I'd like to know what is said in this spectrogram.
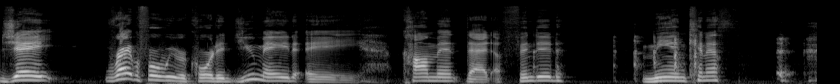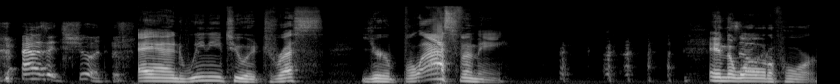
Jay, right before we recorded, you made a comment that offended me and Kenneth, As it should. and we need to address your blasphemy in the So- world of horror.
